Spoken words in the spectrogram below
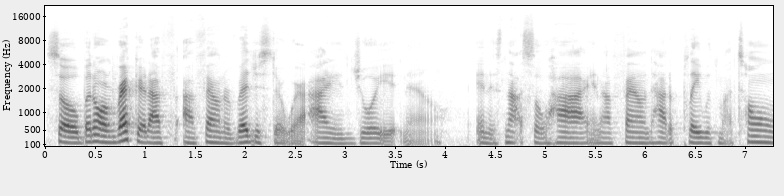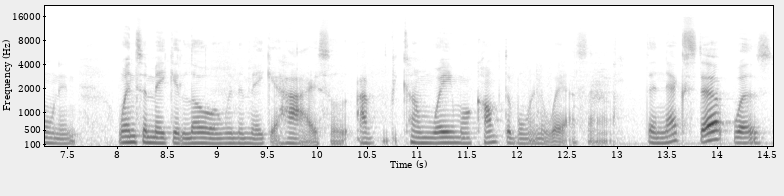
So, but on record, I've I found a register where I enjoy it now, and it's not so high. And I found how to play with my tone and when to make it low and when to make it high. So I've become way more comfortable in the way I sound. The next step was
